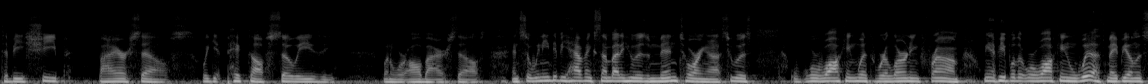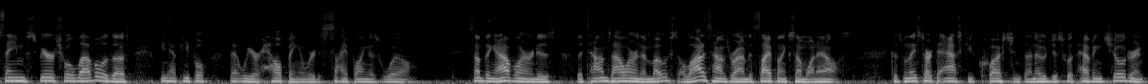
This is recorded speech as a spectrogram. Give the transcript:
to be sheep by ourselves. We get picked off so easy when we're all by ourselves. And so we need to be having somebody who is mentoring us, who is we're walking with, we're learning from. We have people that we're walking with, maybe on the same spiritual level as us. We have people that we are helping and we're discipling as well. Something I've learned is the times I learn the most, a lot of times where I'm discipling someone else. Because when they start to ask you questions, I know just with having children,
